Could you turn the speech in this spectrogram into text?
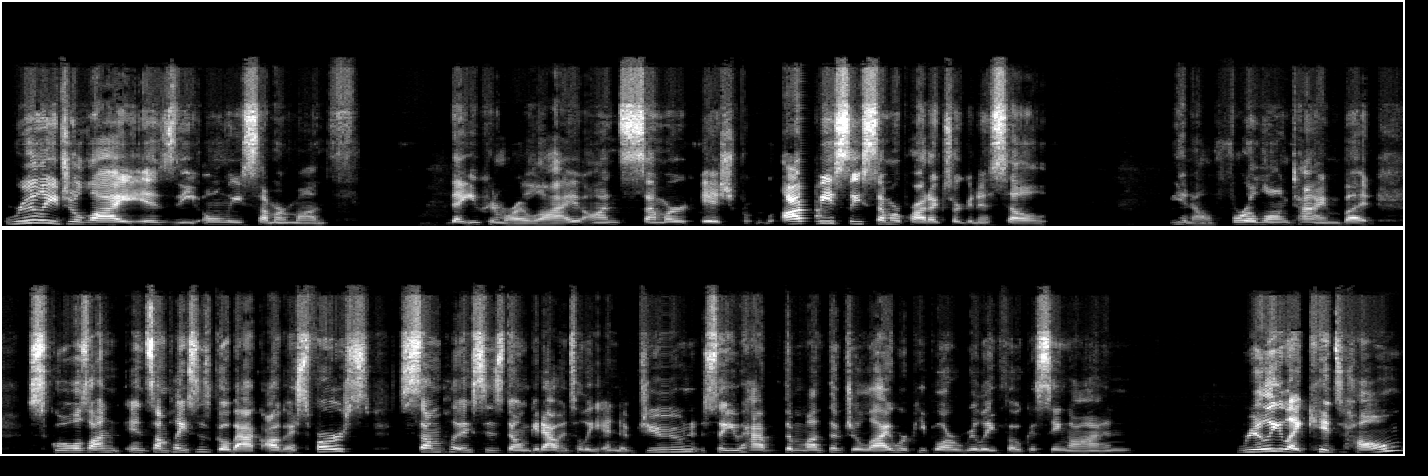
Really, July is the only summer month that you can rely on summer-ish. Obviously, summer products are going to sell, you know, for a long time, but schools on in some places go back August 1st. Some places don't get out until the end of June. So you have the month of July where people are really focusing on really like kids home.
